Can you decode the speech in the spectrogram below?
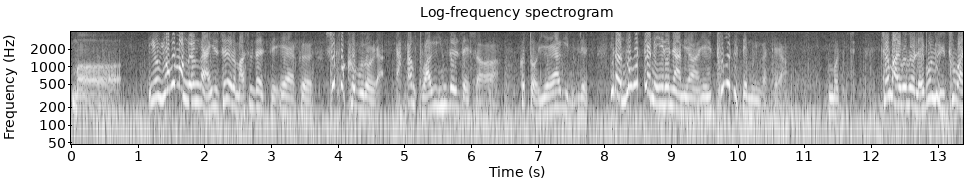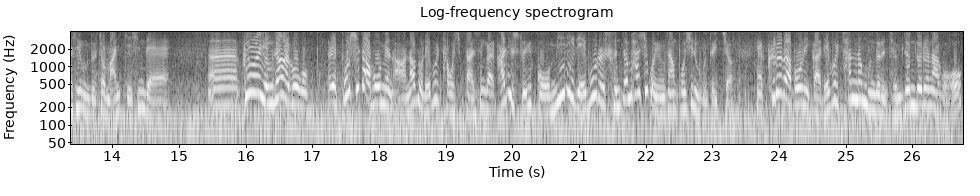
뭐 요, 요것만 그런 건 아니죠. 전에도 말씀드렸듯이, 예, 그, 슈퍼컵으로 야- 약간 구하기 힘들대서, 그것도 예약이 밀려죠. 일단 누구 때문에 이러냐면, 예, 유튜버들 때문인 것 같아요. 뭐, 저, 저 말고도 레벨로 유튜브 하시는 분들 좀 많이 계신데, 어, 그 영상을 보고, 예, 보시다 보면, 아, 나도 랩을 타고 싶다는 생각을 가질 수도 있고, 미리 랩을 선점하시고 영상 보시는 분도 있죠. 예, 그러다 보니까 랩을 찾는 분들은 점점 늘어나고,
